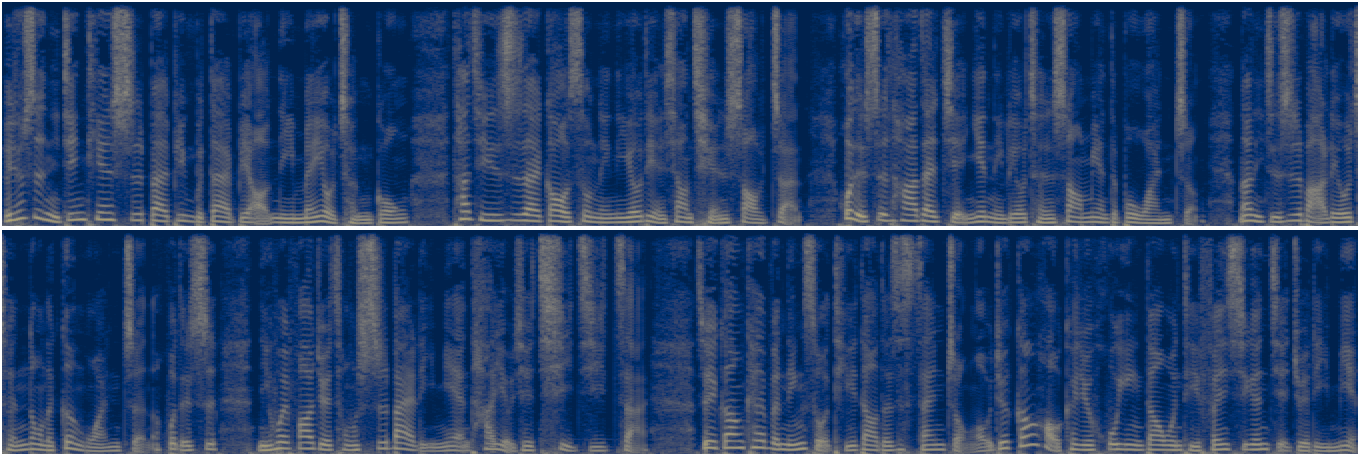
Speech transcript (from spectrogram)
也就是你今天失败，并不代表你没有成功，它其实是在告诉。送你，你有点像前哨战，或者是他在检验你流程上面的不完整。那你只是把流程弄得更完整，或者是你会发觉从失败里面它有些契机在。所以刚刚 Kevin 您所提到的这三种哦，我觉得刚好可以去呼应到问题分析跟解决里面，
